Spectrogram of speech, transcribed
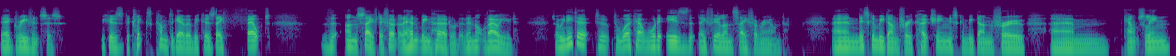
their grievances because the cliques come together because they felt the unsafe. They felt that they hadn't been heard or that they're not valued. So we need to, to, to work out what it is that they feel unsafe around. And this can be done through coaching, this can be done through um, counseling,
